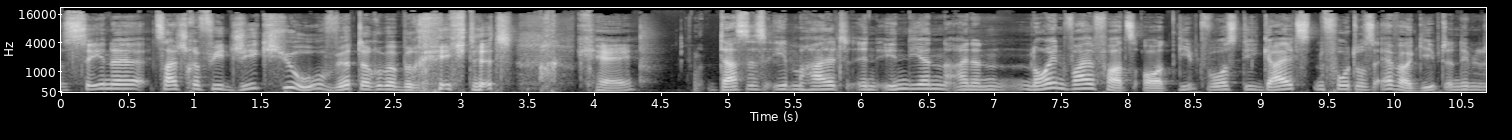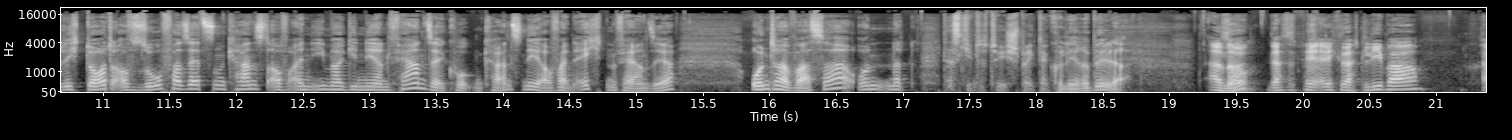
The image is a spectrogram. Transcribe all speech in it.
Szene, Zeitschrift wie GQ wird darüber berichtet, Okay. Dass es eben halt in Indien einen neuen Wallfahrtsort gibt, wo es die geilsten Fotos ever gibt, indem du dich dort aufs Sofa setzen kannst, auf einen imaginären Fernseher gucken kannst, nee, auf einen echten Fernseher, unter Wasser und das gibt natürlich spektakuläre Bilder. Also, Ne? das ist mir ehrlich gesagt lieber äh,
